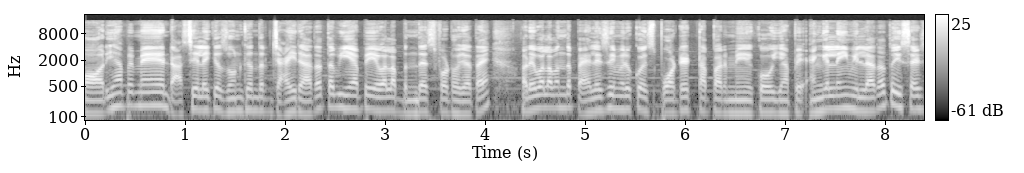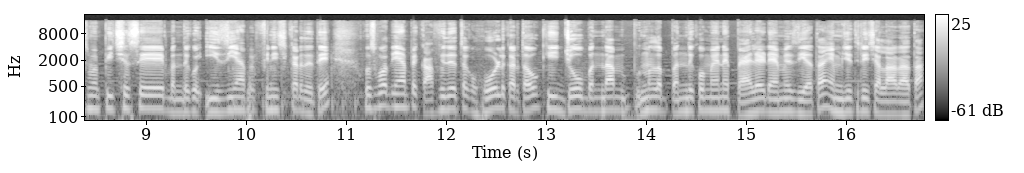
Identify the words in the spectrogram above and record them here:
और यहाँ पे मैं डासिया लेके जोन के अंदर जा ही रहा था, तभी यहाँ पे ये वाला बंदा स्पॉट हो जाता है। और ये वाला बंदा पहले से मेरे को स्पॉटेड था, पर मेरे को यहाँ पे एंगल नहीं मिल रहा था तो इस साइड से मैं पीछे से बंदे को ईजी यहाँ पे फिनिश कर देते। उसके बाद यहाँ पे काफ़ी देर तक होल्ड करता हूँ कि जो बंदा मतलब बंदे को मैंने पहले डैमेज दिया था एम चला रहा था,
